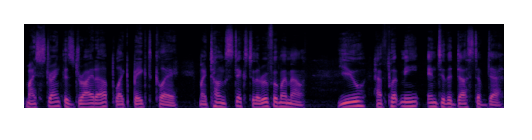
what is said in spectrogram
My strength is dried up like baked clay. My tongue sticks to the roof of my mouth. You have put me into the dust of death.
